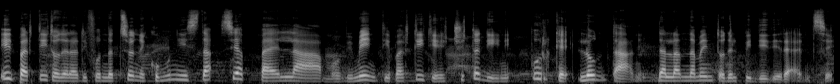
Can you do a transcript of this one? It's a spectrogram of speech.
il Partito della Rifondazione Comunista si appella a movimenti, partiti e cittadini, purché lontani dall'andamento del PD di Renzi.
